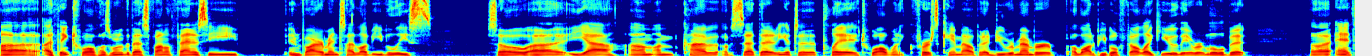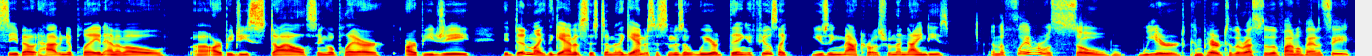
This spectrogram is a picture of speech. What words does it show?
Uh, I think 12 has one of the best Final Fantasy environments. I love Ivalice. So, uh, yeah, um, I'm kind of upset that I didn't get to play 12 when it first came out, but I do remember a lot of people felt like you. They were a little bit uh, antsy about having to play an MMO uh, RPG style single player RPG. They didn't like the Gambit system, and the Gambit system is a weird thing. It feels like using macros from the 90s. And the flavor was so weird compared to the rest of the Final Fantasy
